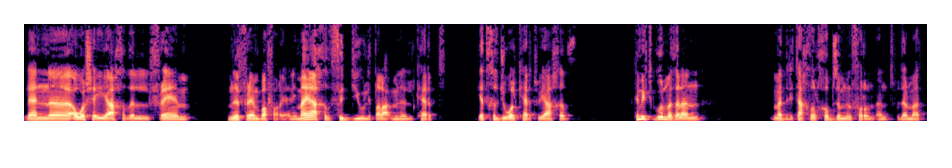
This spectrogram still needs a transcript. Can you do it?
لأن أول شيء ياخذ ال frame من ال frame buffer يعني ما ياخذ فيديو اللي طلع من الكرت. يدخل جوا الكرت وياخذ. كأنك تقول مثلا ما أدري تاخذ الخبزة من الفرن أنت بدل ما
